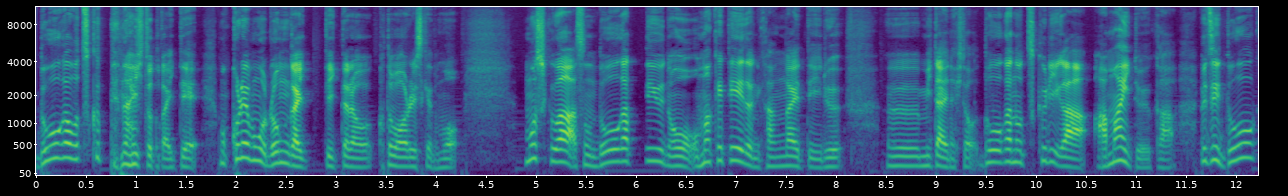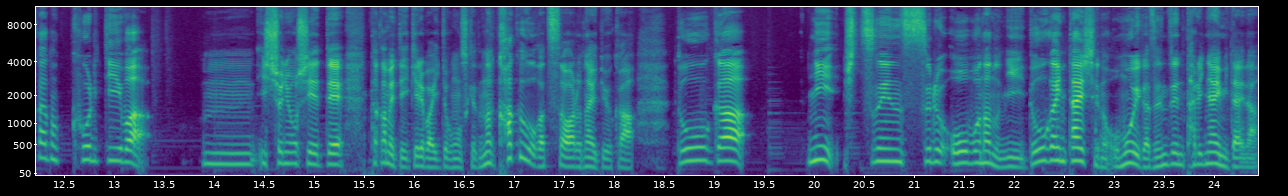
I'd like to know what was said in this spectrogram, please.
動画を作ってない人とかいて、もうこれもう論外って言ったら言葉悪いですけども、もしくはその動画っていうのをおまけ程度に考えているみたいな人、動画の作りが甘いというか、別に動画のクオリティはうん一緒に教えて高めていければいいと思うんですけど、なんか覚悟が伝わらないというか、動画に出演する応募なのに動画に対しての思いが全然足りないみたいな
